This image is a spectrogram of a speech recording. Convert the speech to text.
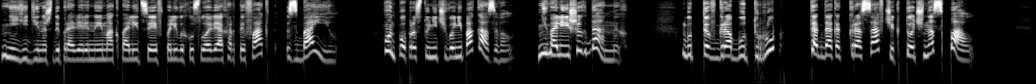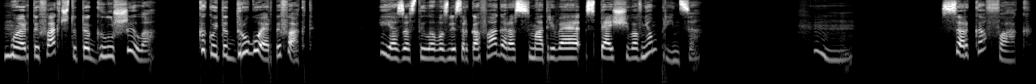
Не единожды проверенный маг полиции в полевых условиях артефакт сбоил. Он попросту ничего не показывал, ни малейших данных. Будто в гробу труп, тогда как красавчик точно спал. Мой артефакт что-то глушило. Какой-то другой артефакт. Я застыла возле саркофага, рассматривая спящего в нем принца. Хм... Саркофаг.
